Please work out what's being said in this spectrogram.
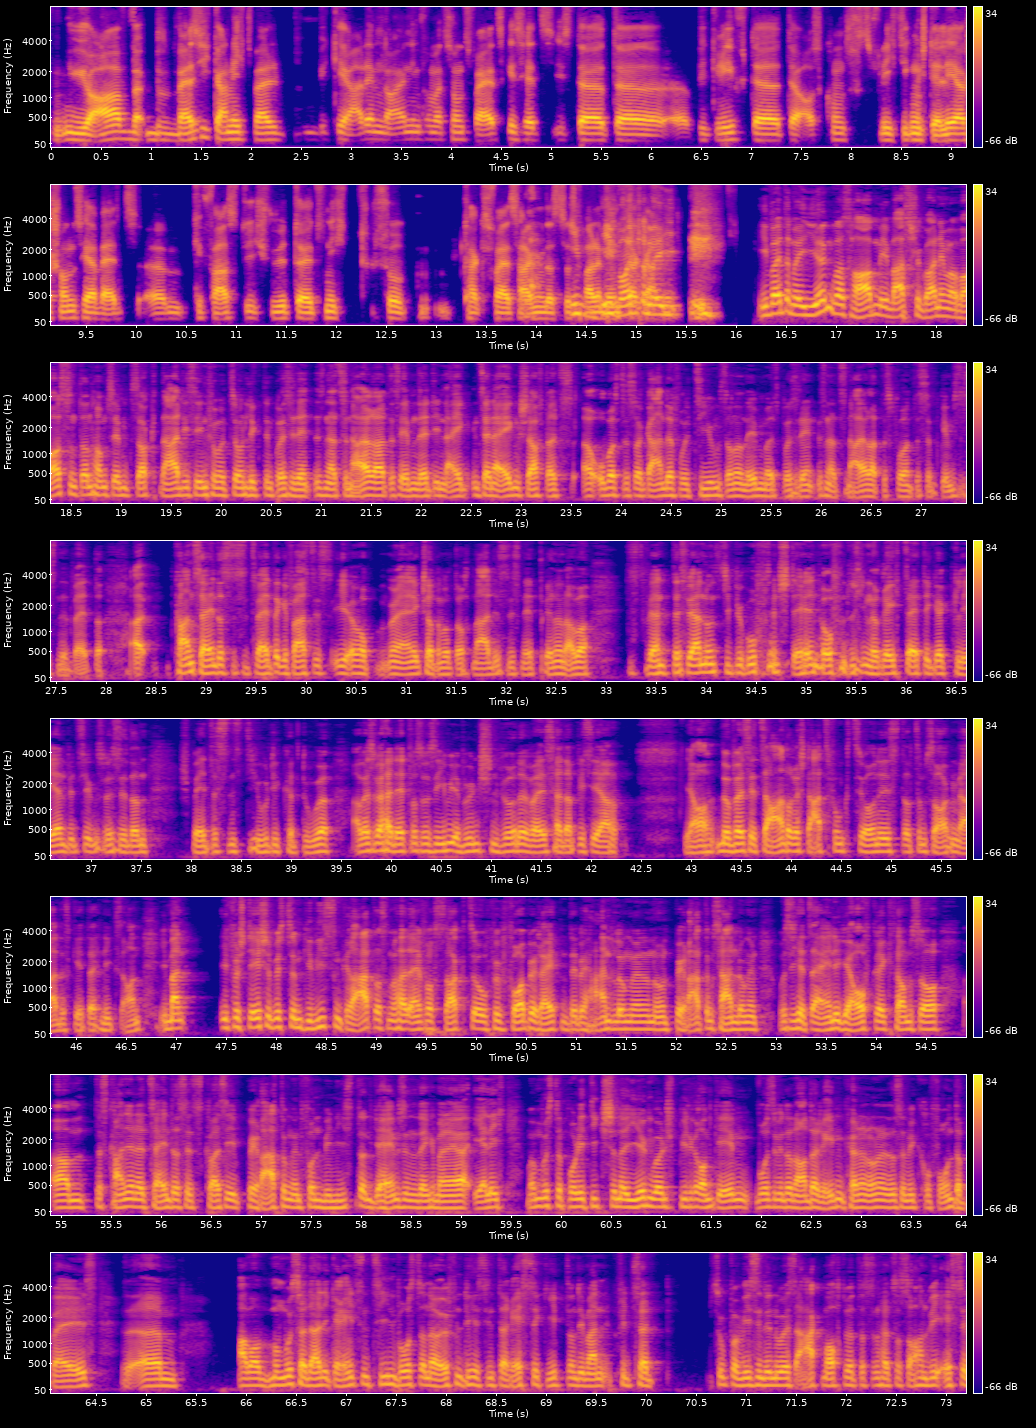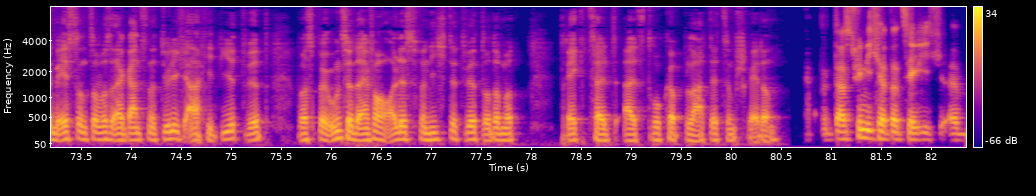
Ja, weiß ich gar nicht, weil gerade im neuen Informationsfreiheitsgesetz ist der, der Begriff der, der auskunftspflichtigen Stelle ja schon sehr weit ähm, gefasst. Ich würde da jetzt nicht so tagsfrei sagen, dass das ich, Parlament. Ich wollte, mal, ich wollte mal irgendwas haben, ich weiß schon gar nicht mehr was, und dann haben sie eben gesagt, na, diese Information liegt dem Präsidenten des Nationalrates eben nicht in, in seiner Eigenschaft als äh, oberstes Organ der Vollziehung, sondern eben als Präsident des Nationalrates vor, und deshalb geben sie es nicht weiter. Äh, kann sein, dass es jetzt weiter gefasst ist. Ich habe mir reingeschaut und mir gedacht, na, das ist nicht drinnen, aber das werden, das werden uns die berufenen Stellen hoffentlich noch rechtzeitig erklären, beziehungsweise dann spätestens die Judikatur. Aber es wäre halt etwas, was ich mir wünschen würde, weil es halt ein bisschen, ja, nur weil es jetzt eine andere Staatsfunktion ist, da zum sagen, na, das geht euch nichts an. Ich meine, ich verstehe schon bis zu einem gewissen Grad, dass man halt einfach sagt, so für vorbereitende Behandlungen und Beratungshandlungen, wo sich jetzt einige aufgeregt haben, so, ähm, das kann ja nicht sein, dass jetzt quasi Beratungen von Ministern geheim sind. Und denke ich mir, naja, ehrlich, man muss der Politik schon irgendwo einen Spielraum geben, wo sie miteinander reden können, ohne dass ein Mikrofon dabei ist. Ähm, aber man muss halt auch die Grenzen ziehen, wo es dann ein öffentliches Interesse gibt. Und ich meine, ich finde es halt super, wie es in den USA gemacht wird, dass dann halt so Sachen wie SMS und sowas auch ganz natürlich archiviert wird, was bei uns halt einfach alles vernichtet wird oder man trägt es halt als Druckerplatte zum Schreddern. Das finde ich ja tatsächlich äh,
